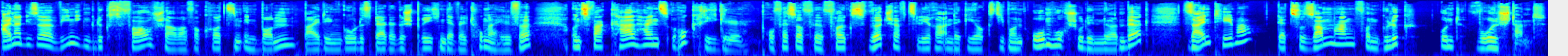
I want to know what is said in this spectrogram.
Einer dieser wenigen Glücksforscher war vor kurzem in Bonn bei den Godesberger Gesprächen der Welthungerhilfe, und zwar Karl-Heinz Ruckriegel, Professor für Volkswirtschaftslehre an der Georg-Simon-Ohm-Hochschule in Nürnberg. Sein Thema der Zusammenhang von Glück und Wohlstand.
